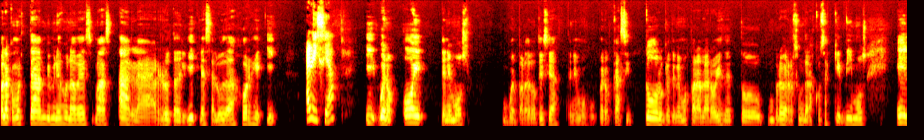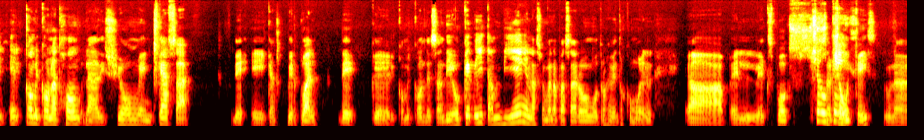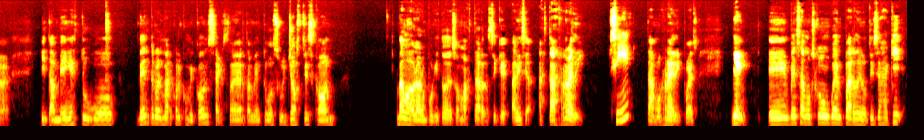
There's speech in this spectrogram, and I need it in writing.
Hola, ¿cómo están? Bienvenidos una vez más a la Ruta del Geek. Les saluda Jorge y... Alicia. Y bueno, hoy tenemos un buen par de noticias. Tenemos, pero casi todo lo que tenemos para hablar hoy es de todo, un breve resumen de las cosas que vimos en el Comic Con at Home, la edición en casa de eh, virtual de el Comic Con de San Diego. Que, y también en la semana pasaron otros eventos como el, ah, el Xbox Showcase. Showcase, una, y también estuvo dentro del marco del Comic Con. Zack Snyder también tuvo su Justice Con. Vamos a hablar un poquito de eso más tarde. Así que, Alicia, ¿estás ready? ¿Sí? Estamos ready, pues. Bien, eh, empezamos con un buen par de noticias aquí.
